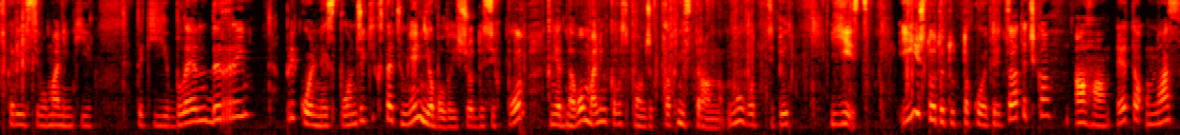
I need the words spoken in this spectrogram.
скорее всего, маленькие такие блендеры. Прикольные спонжики. Кстати, у меня не было еще до сих пор ни одного маленького спонжика, как ни странно. Ну вот теперь есть. И что-то тут такое, тридцаточка. Ага, это у нас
